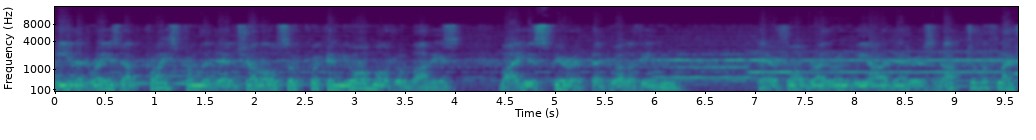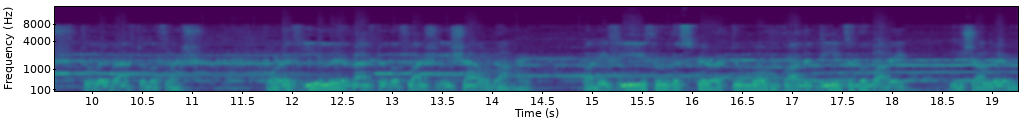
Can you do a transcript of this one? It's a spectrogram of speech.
he that raised up Christ from the dead shall also quicken your mortal bodies by his Spirit that dwelleth in you. Therefore, brethren, we are debtors not to the flesh to live after the flesh. For if ye live after the flesh, ye shall die. But if ye through the Spirit do mortify the deeds of the body, ye shall live.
